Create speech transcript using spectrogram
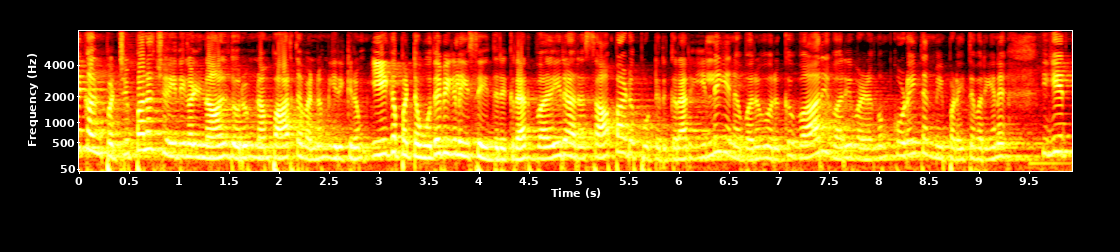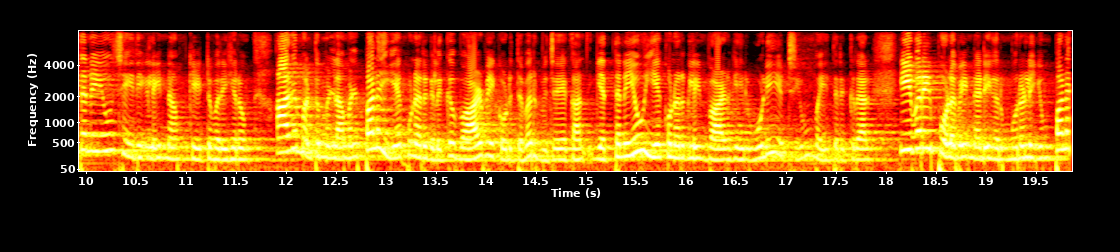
விஜயகாந்த் பற்றி பல செய்திகள் நாள்தோறும் நாம் பார்த்த வண்ணம் இருக்கிறோம். ஏகப்பட்ட உதவிகளை செய்திருக்கிறார். வயிறார சாப்பாடு போட்டிருக்கிறார். இல்லை என வருவோருக்கு வாரி வாரி வழங்கும் கொடைத்தன்மை படைத்தவர் என எத்தனையோ செய்திகளை நாம் கேட்டு வருகிறோம். அது மட்டுமில்லாமல் பல இயக்குநர்களுக்கு வாழ்வை கொடுத்தவர் விஜயகாந்த். எத்தனையோ இயக்குநர்களின் வாழ்க்கையில் ஒளியேற்றியும் வைத்திருக்கிறார். இவரைப் போலவே நடிகர் முரளியும் பல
